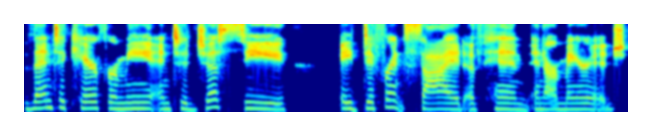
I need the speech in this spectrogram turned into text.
then to care for me and to just see a different side of him in our marriage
